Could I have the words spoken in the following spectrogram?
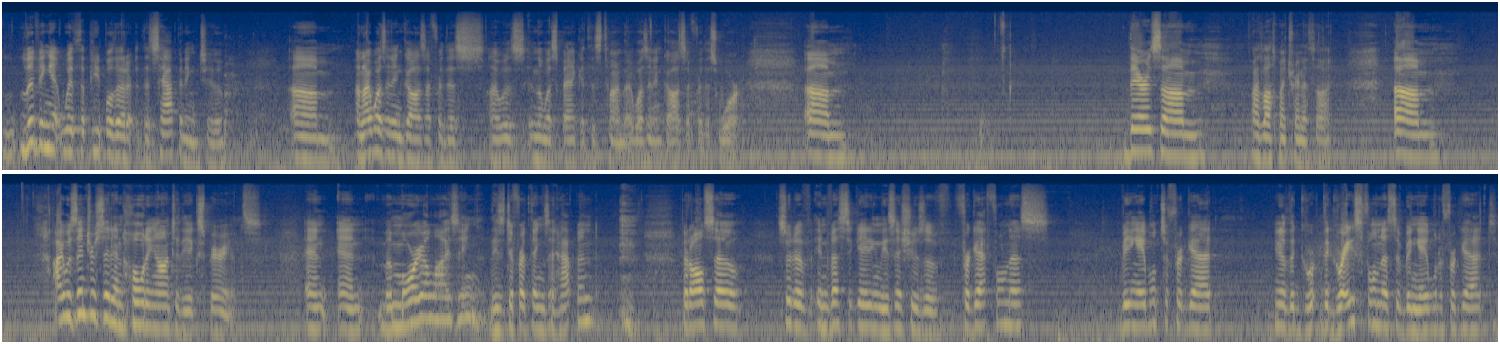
living it with the people that are, that's happening to, um, and I wasn't in Gaza for this, I was in the West Bank at this time, but I wasn't in Gaza for this war. Um, there's, um, I lost my train of thought. Um, I was interested in holding on to the experience and, and memorializing these different things that happened, but also sort of investigating these issues of forgetfulness, being able to forget, you know, the, gr the gracefulness of being able to forget,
